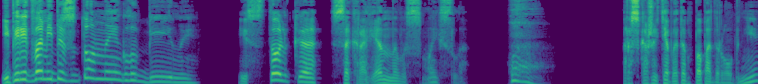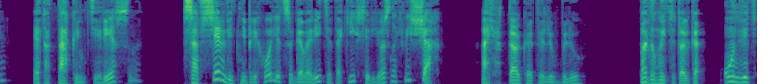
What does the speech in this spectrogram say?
и перед вами бездонные глубины и столько сокровенного смысла. О, расскажите об этом поподробнее, это так интересно. Совсем ведь не приходится говорить о таких серьезных вещах. А я так это люблю. Подумайте только, он ведь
